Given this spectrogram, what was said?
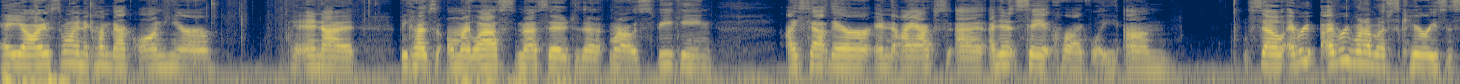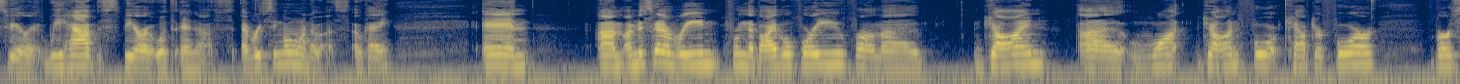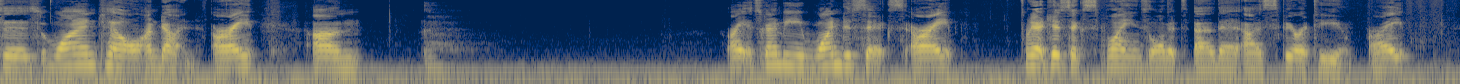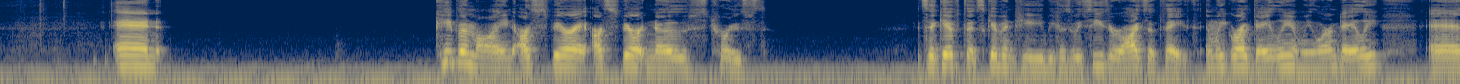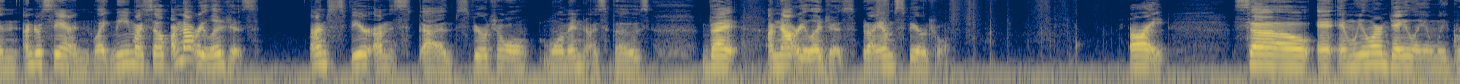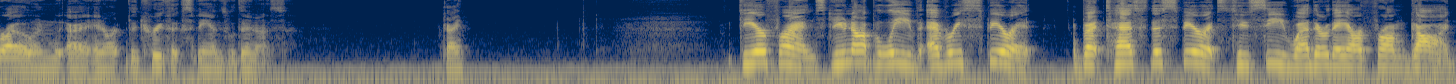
Hey y'all, I just wanted to come back on here and uh because on my last message that when I was speaking, I sat there and I asked, uh, I didn't say it correctly. Um, so every every one of us carries the spirit. We have the spirit within us. Every single one of us. Okay, and um, I'm just gonna read from the Bible for you from uh, John uh, one John four chapter four verses one till I'm done. All right. Um, all right, it's going to be 1 to 6, all right? And it just explains a little bit uh, the uh, spirit to you, all right? And keep in mind, our spirit, our spirit knows truth. It's a gift that's given to you because we see through eyes of faith, and we grow daily and we learn daily. And understand, like me myself, I'm not religious. I'm spirit. I'm a uh, spiritual woman, I suppose. But I'm not religious, but I am spiritual. All right. So, and, and we learn daily and we grow and, we, uh, and our, the truth expands within us. Okay? Dear friends, do not believe every spirit, but test the spirits to see whether they are from God.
